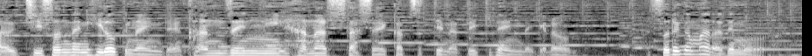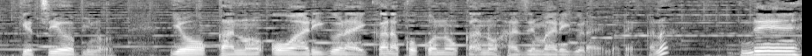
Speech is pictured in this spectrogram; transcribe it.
あ、うちそんなに広くないんで、完全に離した生活っていうのはできないんだけど、それがまだでも、月曜日の8日の終わりぐらいから9日の始まりぐらいまでかな。で、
